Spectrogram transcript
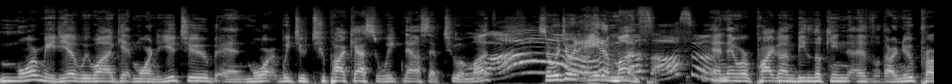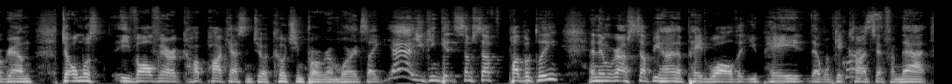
more media. We want to get more into YouTube and more. We do two podcasts a week now instead of two a month. Wow, So we're doing eight a month. That's awesome. And then we're probably going to be looking at our new program to almost evolving our co- podcast into a coaching program where it's like, yeah, you can get some stuff publicly, and then we're going to have stuff behind a paid wall that you pay that will get course. content from that.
